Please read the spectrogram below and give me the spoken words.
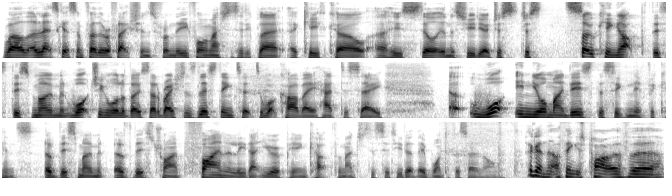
Well, uh, let's get some further reflections from the former Manchester City player uh, Keith Curle, uh, who's still in the studio, just just soaking up this this moment, watching all of those celebrations, listening to, to what Kaveh had to say. Uh, what, in your mind, is the significance of this moment, of this triumph? Finally, that European Cup for Manchester City that they've wanted for so long. Again, I think it's part of uh,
